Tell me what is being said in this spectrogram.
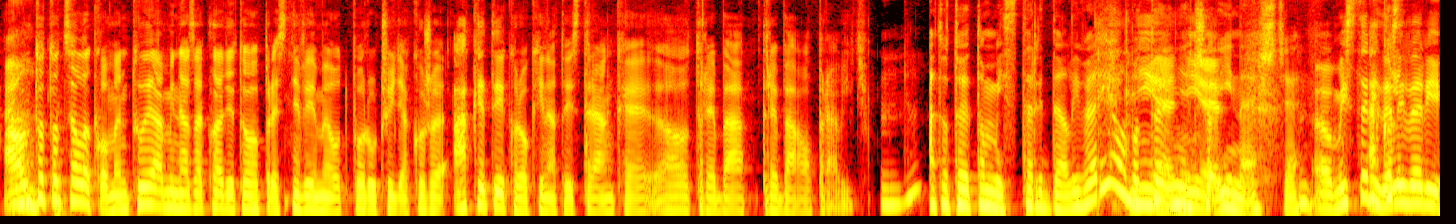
A on toto celé komentuje a my na základe toho presne vieme odporučiť, akože aké tie kroky na tej stránke uh, treba, treba opraviť. Uh-huh. A toto je to Mystery Delivery, alebo nie, to je niečo nie. iné ešte? Uh, mystery Ako... Delivery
